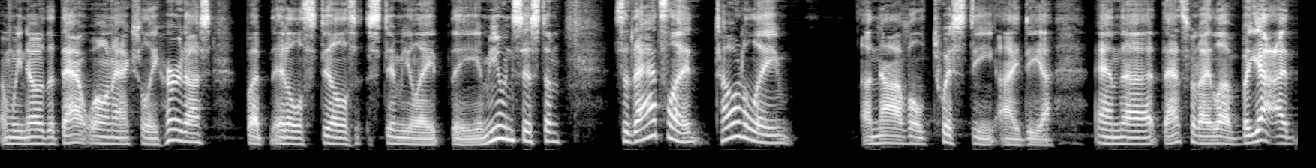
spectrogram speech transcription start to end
And we know that that won't actually hurt us, but it'll still stimulate the immune system. So that's like totally a novel, twisty idea. And uh, that's what I love. But yeah, I,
